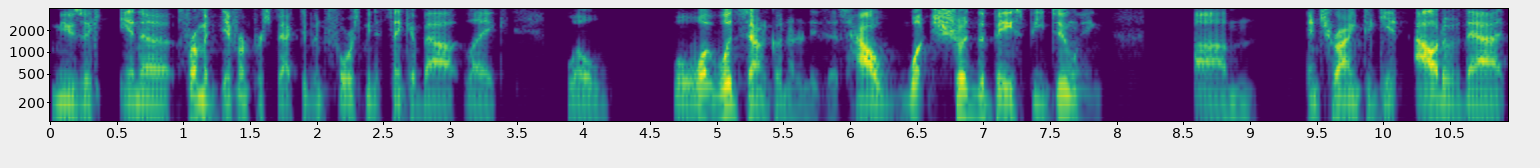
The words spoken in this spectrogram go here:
music in a from a different perspective and forced me to think about like well well what would sound good underneath this? How what should the bass be doing? Um and trying to get out of that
